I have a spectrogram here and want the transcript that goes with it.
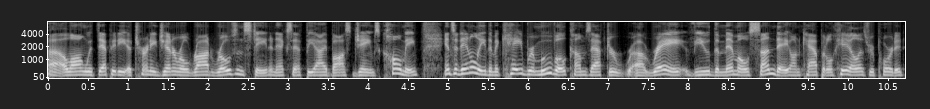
uh, along with Deputy Attorney General Rod Rosenstein and ex FBI boss James Comey. Incidentally, the McCabe removal comes after uh, Wray viewed the memo Sunday on Capitol Hill, as reported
